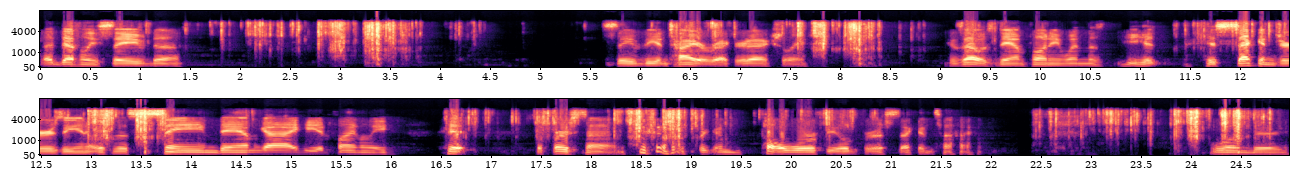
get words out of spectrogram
that definitely saved uh, saved the entire record actually because that was damn funny when the he hit his second jersey and it was the same damn guy he had finally hit the first time. Freaking Paul Warfield for a second time. One day.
